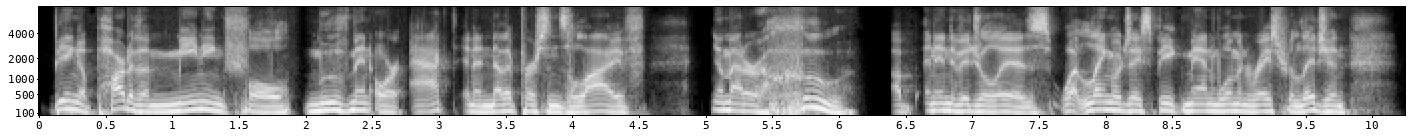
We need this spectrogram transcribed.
Being a part of a meaningful movement or act in another person's life, no matter who a, an individual is, what language they speak, man, woman, race, religion,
